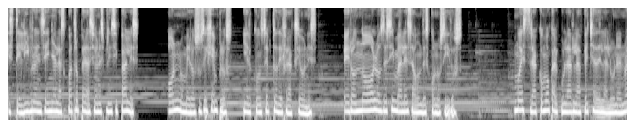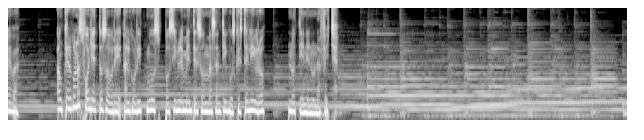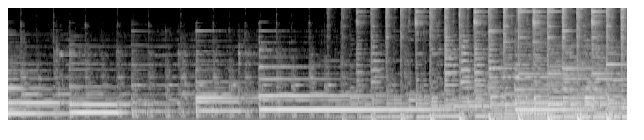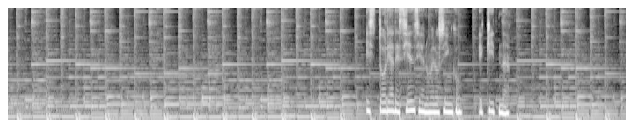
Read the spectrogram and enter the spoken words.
Este libro enseña las cuatro operaciones principales, con numerosos ejemplos y el concepto de fracciones, pero no los decimales aún desconocidos. Muestra cómo calcular la fecha de la luna nueva. Aunque algunos folletos sobre algoritmos posiblemente son más antiguos que este libro, no tienen una fecha. Historia de Ciencia número 5, Equidna.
